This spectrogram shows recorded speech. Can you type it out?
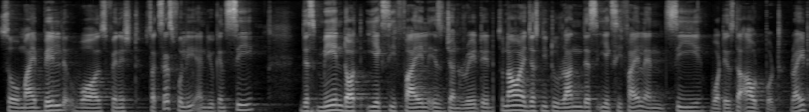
So my build was finished successfully and you can see this main.exe file is generated. So now I just need to run this exe file and see what is the output, right?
